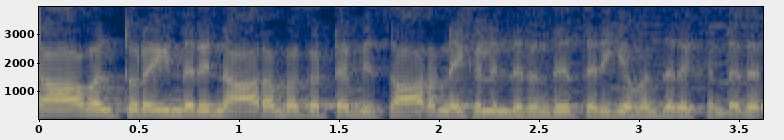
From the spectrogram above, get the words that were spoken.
காவல்துறையினரின் ஆரம்பகட்ட விசாரணைகளில் இருந்து தெரிய வந்திருக்கின்றது.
